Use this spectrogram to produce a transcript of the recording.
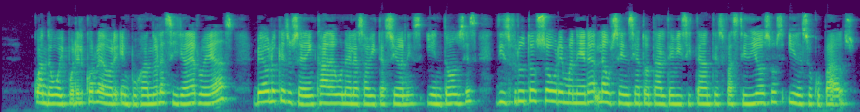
Cuando voy por el corredor empujando la silla de ruedas, veo lo que sucede en cada una de las habitaciones y entonces disfruto sobremanera la ausencia total de visitantes fastidiosos y desocupados.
